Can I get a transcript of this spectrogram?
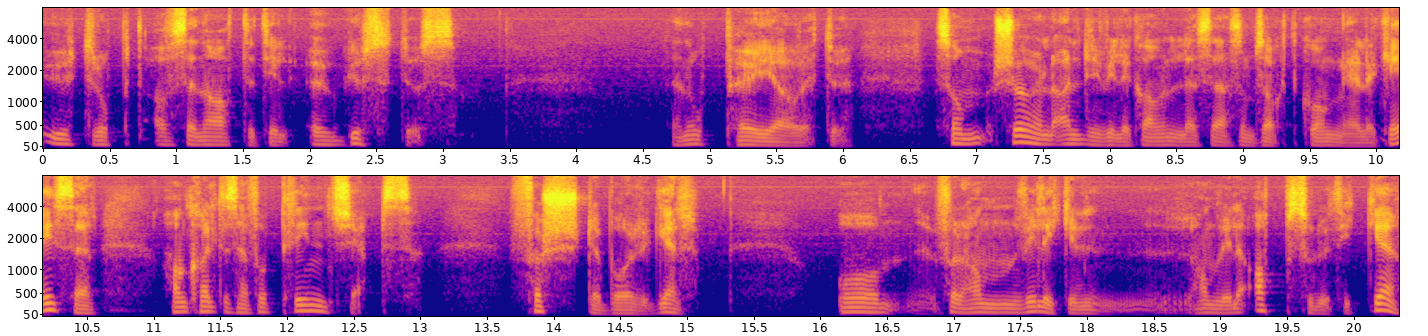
utropt av senatet til Augustus. Den opphøya, vet du. Som sjøl aldri ville kalle seg som sagt konge eller keiser. Han kalte seg for princeps. Førsteborger. Og for han ville ikke Han ville absolutt ikke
